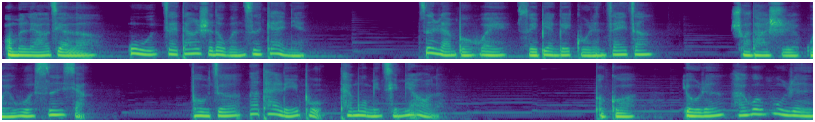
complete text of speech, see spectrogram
我们了解了物在当时的文字概念，自然不会随便给古人栽赃，说它是唯物思想，否则那太离谱，太莫名其妙了。不过，有人还会误认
